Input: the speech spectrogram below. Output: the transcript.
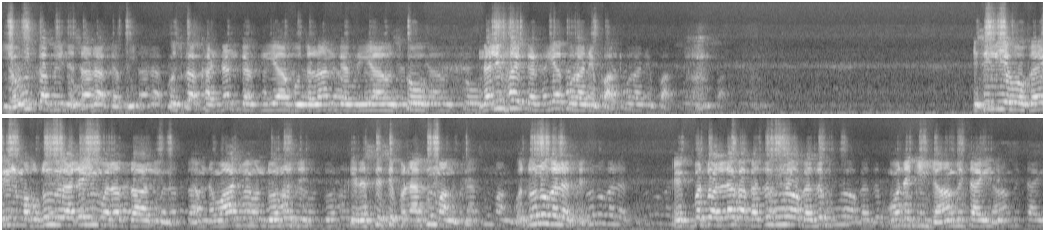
یہود کا بھی، نصارہ کا بھی، اس کا کھنڈن کر دیا، بتلان کر دیا، اس کو نلیفائی کر دیا قرآن پاک۔ اسی لیے وہ غیر المغضوب علیہم ولدالین ہم نماز میں ان دونوں سے، کے رستے سے پناہ کیوں مانگتے؟ ہیں وہ دونوں غلط ہیں۔ ایک پر تو اللہ کا غضب ہوا غضب ہونے کی یہاں بھی تائید ہے۔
